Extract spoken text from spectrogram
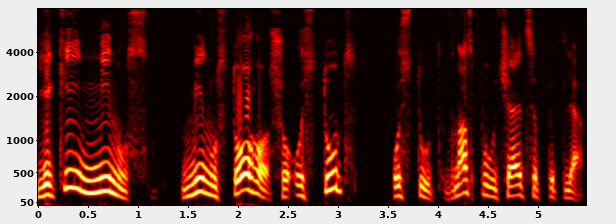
Який мінус? Мінус того, що ось тут, ось тут в нас виходить петля.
